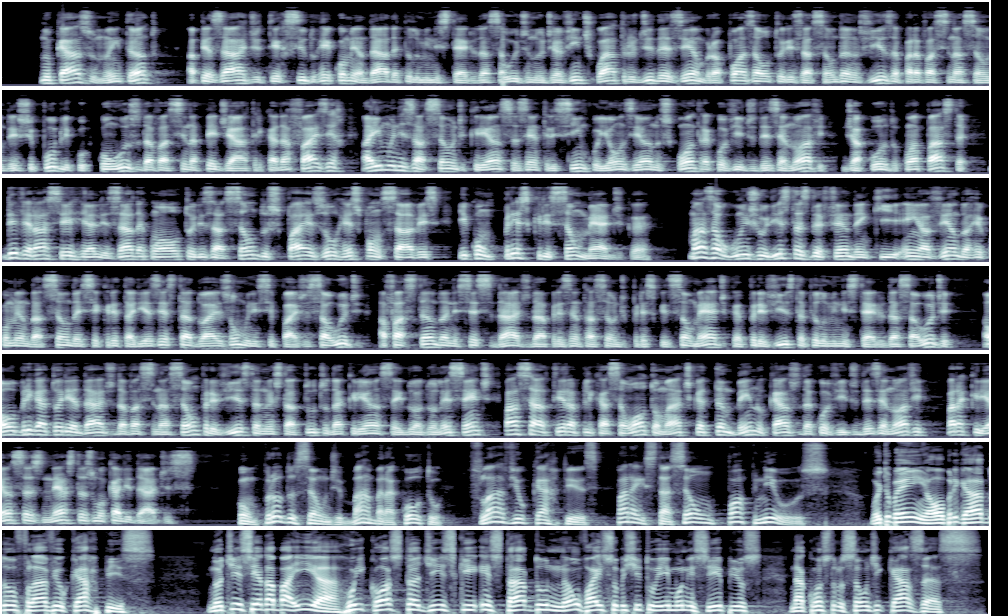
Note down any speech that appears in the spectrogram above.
No caso, no entanto, apesar de ter sido recomendada pelo Ministério da Saúde no dia 24 de dezembro, após a autorização da Anvisa para vacinação deste público com o uso da vacina pediátrica da Pfizer, a imunização de crianças entre 5 e 11 anos contra a Covid-19, de acordo com a pasta, deverá ser realizada com a autorização dos pais ou responsáveis e com prescrição médica. Mas alguns juristas defendem que, em havendo a recomendação das secretarias estaduais ou municipais de saúde, afastando a necessidade da apresentação de prescrição médica prevista pelo Ministério da Saúde, a obrigatoriedade da vacinação prevista no Estatuto da Criança e do Adolescente passa a ter aplicação automática também no caso da Covid-19 para crianças nestas localidades. Com produção de Bárbara Couto Flávio Carpes, para a estação Pop News. Muito bem, obrigado, Flávio Carpes. Notícia da Bahia: Rui Costa diz que Estado não vai substituir municípios na construção de casas.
